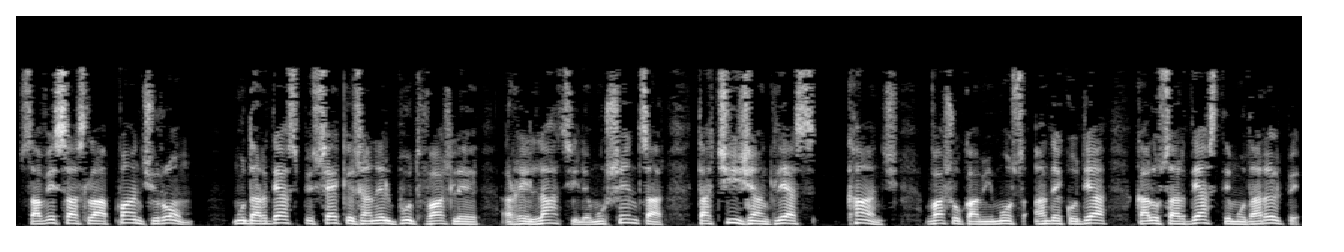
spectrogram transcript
să avesas la panci rom, mudardeas pe că janel but vașle relațiile murșențar, taci jangleas canci, vașo camimos andecodea calusardeaste mudarălpe.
